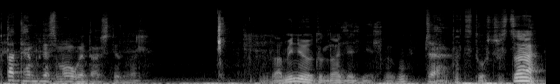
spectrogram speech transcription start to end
Гута тамхинаас муу гэдэг байгаа шүү дээ ер нь бол. За миний хувьд бол айл айл нийлгаагүй. За. татдаг учраас. За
